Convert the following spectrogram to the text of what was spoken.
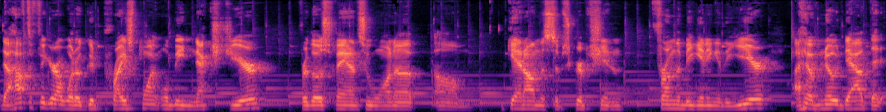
they'll have to figure out what a good price point will be next year for those fans who want to um, get on the subscription from the beginning of the year. I have no doubt that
